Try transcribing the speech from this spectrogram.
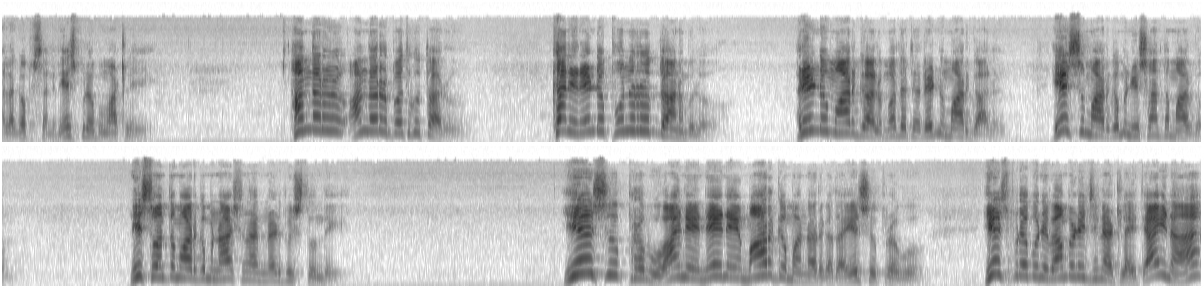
అలా గొప్ప సంగతి. యేసు ప్రభు మాటలేవి అందరూ అందరూ బతుకుతారు. కానీ రెండు పునరుద్ధానములు రెండు మార్గాలు మొదట రెండు మార్గాలు. యేసు మార్గము నీ సొంత మార్గం. నీ సొంత మార్గము నాశనాన్ని నడిపిస్తుంది. యేసు ప్రభు ఆయనే నేనే మార్గం అన్నారు కదా యేసు ప్రభు. యేసు ప్రభుని వెంబడించినట్లయితే ఆయన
